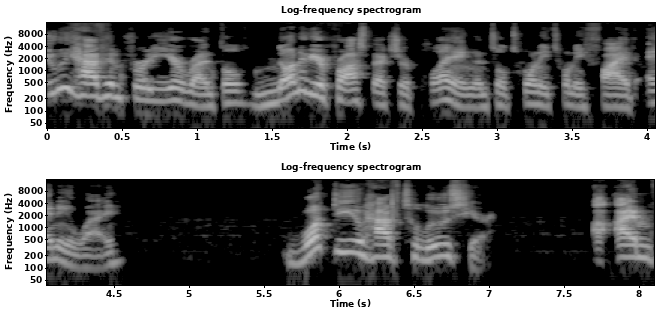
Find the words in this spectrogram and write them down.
you have him for a year rental. None of your prospects are playing until 2025 anyway. What do you have to lose here? I, I'm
